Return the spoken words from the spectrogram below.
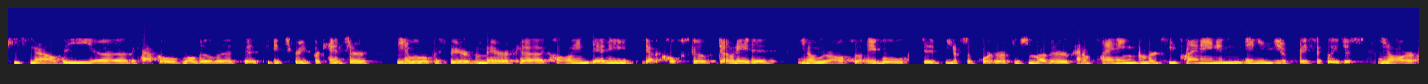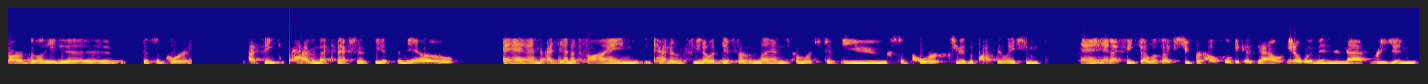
Chisinau, the uh, the capital of Moldova, to, to get screened for cancer. You know, we worked with Spirit of America, Colleen Denny, got a colposcope donated. You know, we were also able to, you know, support her through some other kind of planning, emergency planning, and, and you know, basically just, you know, our, our ability to, to support. I think having that connection to CSMO and identifying kind of, you know, a different lens from which to view support to the population. And, and I think that was like super helpful because now, you know, women in that region,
